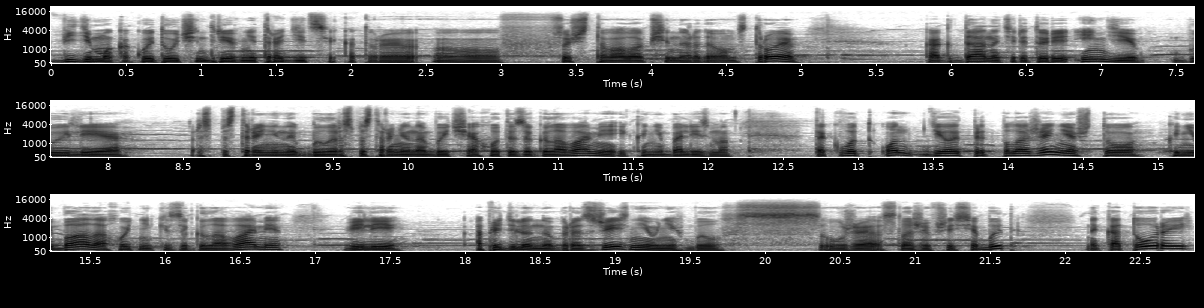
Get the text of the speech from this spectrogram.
видимо, какой-то очень древней традицией, которая э, существовала вообще на родовом строе — когда на территории Индии были распространены, было распространено обычай охоты за головами и каннибализма. Так вот, он делает предположение, что каннибалы, охотники за головами, вели определенный образ жизни, у них был уже сложившийся быт, на который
